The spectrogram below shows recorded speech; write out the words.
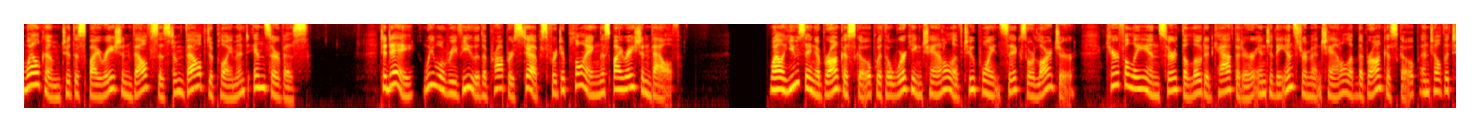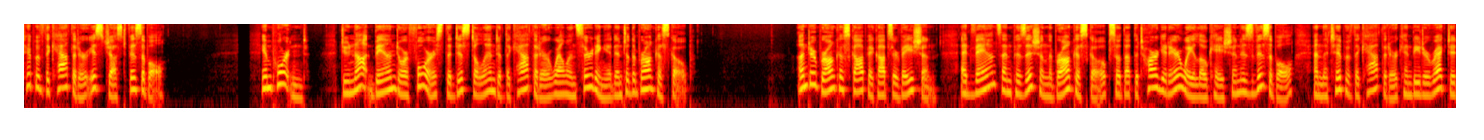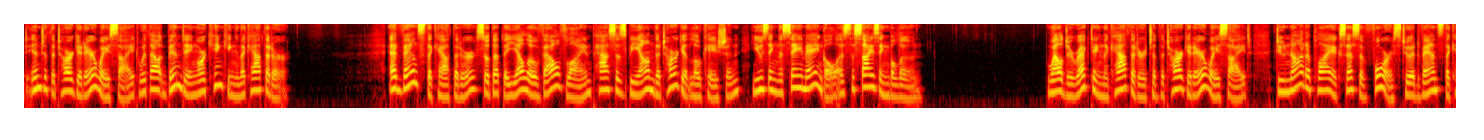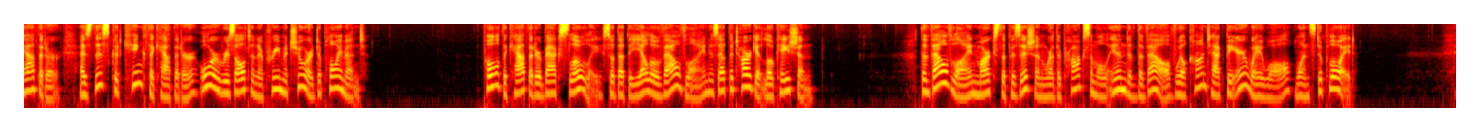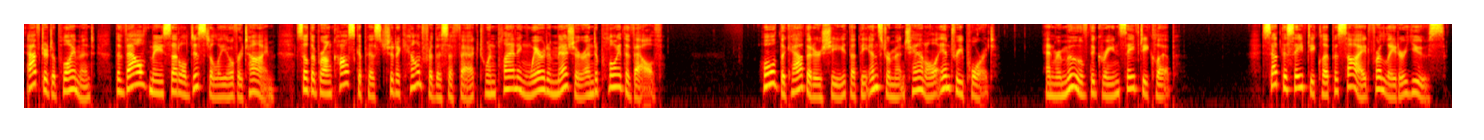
Welcome to the Spiration Valve System valve deployment in service. Today, we will review the proper steps for deploying the spiration valve. While using a bronchoscope with a working channel of 2.6 or larger, carefully insert the loaded catheter into the instrument channel of the bronchoscope until the tip of the catheter is just visible. Important! Do not bend or force the distal end of the catheter while inserting it into the bronchoscope. Under bronchoscopic observation, advance and position the bronchoscope so that the target airway location is visible and the tip of the catheter can be directed into the target airway site without bending or kinking the catheter. Advance the catheter so that the yellow valve line passes beyond the target location using the same angle as the sizing balloon. While directing the catheter to the target airway site, do not apply excessive force to advance the catheter, as this could kink the catheter or result in a premature deployment. Pull the catheter back slowly so that the yellow valve line is at the target location. The valve line marks the position where the proximal end of the valve will contact the airway wall once deployed. After deployment, the valve may settle distally over time, so the bronchoscopist should account for this effect when planning where to measure and deploy the valve. Hold the catheter sheath at the instrument channel entry port and remove the green safety clip. Set the safety clip aside for later use.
